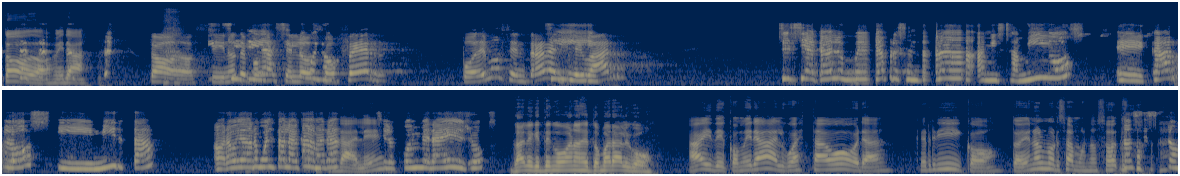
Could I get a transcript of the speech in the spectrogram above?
todos, mirá. Todos, sí, no te pongas celoso. Fer, ¿podemos entrar al bar? Sí, sí, acá les voy a presentar a, mis amigos, eh, Carlos y Mirta. Ahora voy a dar vuelta a la cámara. Dale. Si los pueden ver a ellos. Dale, que tengo ganas de tomar algo. Ay, de comer algo a esta hora. Qué rico. Todavía no almorzamos nosotros. No sé si los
